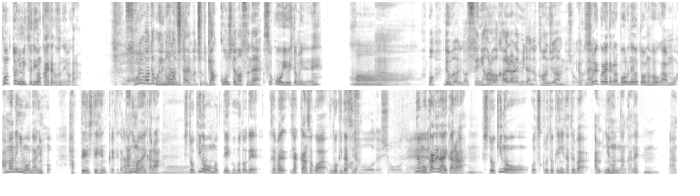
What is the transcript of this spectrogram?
本当に密林を開拓すんねん今から。それはでも今の時代はちょっと逆行してますね。そこを言う人もいるね。はまあでも何か背に腹は変えられんみたいな感じなんでしょうかね。それくらいだからボルネオ島の方がもうあまりにも何も発展してへんかってか 何もないから首都機能を持っていくことでやっぱり若干そこは動き出すやん。あそうでしょうね。でもお金ないから、ん。首都機能を作るときに例えばあ日本なんかね、うん。あの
